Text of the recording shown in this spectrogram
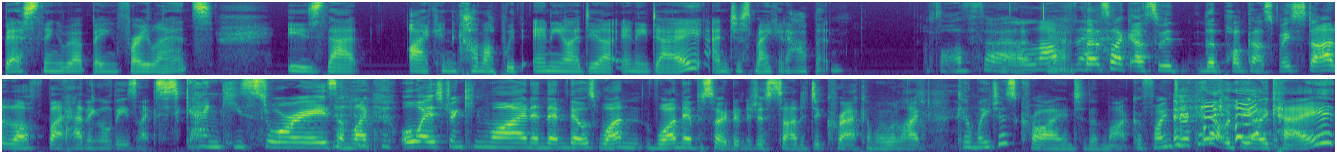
best thing about being freelance is that I can come up with any idea any day and just make it happen. Love that. I love Yeah. that. That's like us with the podcast. We started off by having all these like skanky stories and like always drinking wine, and then there was one one episode and it just started to crack, and we were like, "Can we just cry into the microphone? Do you reckon that would be okay?"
